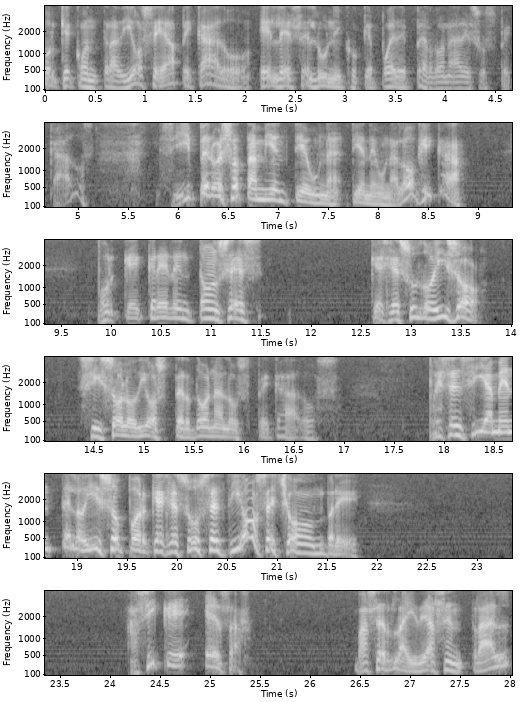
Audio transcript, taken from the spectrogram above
porque contra Dios se ha pecado. Él es el único que puede perdonar esos pecados. Sí, pero eso también tiene una, tiene una lógica. ¿Por qué creen entonces que Jesús lo hizo si solo Dios perdona los pecados? Pues sencillamente lo hizo porque Jesús es Dios hecho hombre. Así que esa va a ser la idea central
